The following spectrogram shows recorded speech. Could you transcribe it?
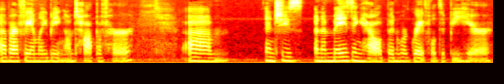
of our family being on top of her. Um, and she's an amazing help, and we're grateful to be here.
